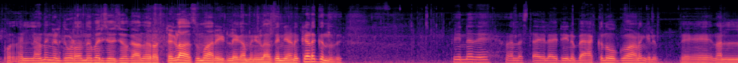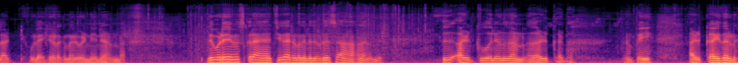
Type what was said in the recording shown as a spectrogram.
അപ്പോൾ എല്ലാം നിങ്ങൾക്ക് ഇവിടെ വന്ന് പരിശോധിച്ച് നോക്കാവുന്ന ഒരൊറ്റ ഗ്ലാസ് മാറിയിട്ടില്ല. കമ്പനി ഗ്ലാസ് തന്നെയാണ് കിടക്കുന്നത്. പിന്നെ അതേ നല്ല സ്റ്റൈലായിട്ട് ഇതിന് ബാക്ക് നോക്കുവാണെങ്കിലും നല്ല അടിപൊളിയായിട്ട് കിടക്കുന്ന ഒരു വണ്ടി തന്നെയാണ് ഉണ്ടാ ഇതിവിടെയും സ്ക്രാച്ച് കാര്യങ്ങളൊന്നുമില്ല ഇതിവിടെ സാധനം. ഇത് അഴുക്ക് പോലെയാണ് കാണുന്നത്. അഴുക്കാട്ടോ. പെയിൻ പെയ് അഴുക്കായതാണ്.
